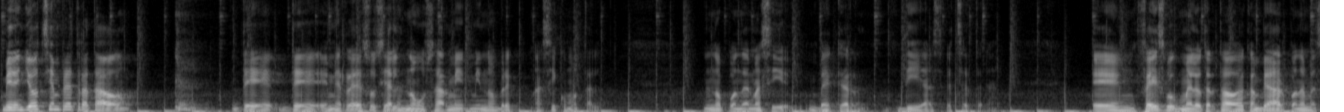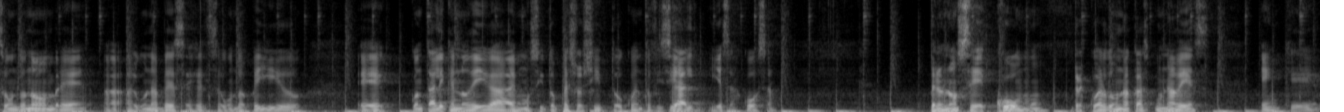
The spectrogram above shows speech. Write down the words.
Miren, yo siempre he tratado de, en mis redes sociales no usar mi, nombre así como tal. De no ponerme así Becker Díaz, etc. En Facebook me lo he tratado de cambiar, ponerme el segundo nombre, algunas veces el segundo apellido. Eh, con tal y que no diga Emosito Pesochito, cuento oficial y esas cosas. Pero no sé cómo. Recuerdo una, una vez en que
